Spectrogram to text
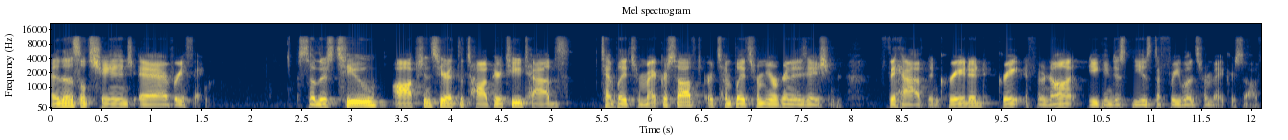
and this will change everything. So there's two options here at the top here, two tabs: templates from Microsoft or templates from your organization. If they have been created, great. If they're not, you can just use the free ones from Microsoft.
